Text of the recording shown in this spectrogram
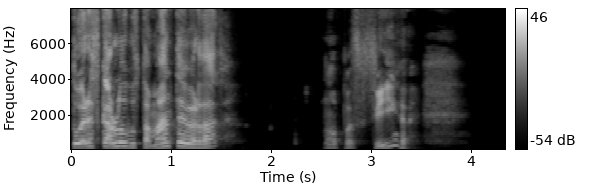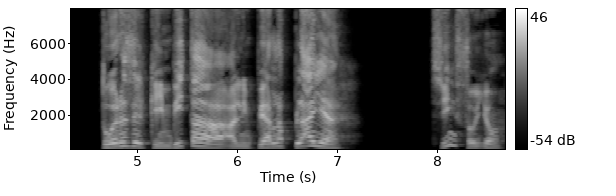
tú eres Carlos Bustamante, ¿verdad? No, pues sí. Tú eres el que invita a limpiar la playa. Sí, soy yo.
